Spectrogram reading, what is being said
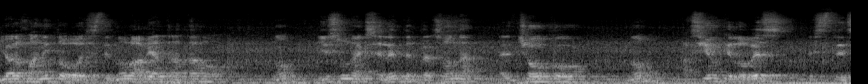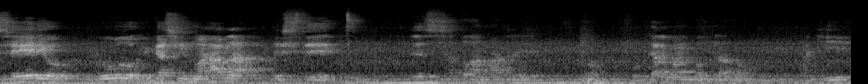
Yo al Juanito este, no lo había tratado, ¿no? Y es una excelente persona, el Choco, ¿no? Así aunque lo ves este, serio, rudo, que casi no habla, este, es a toda madre, ¿no? Porque algo ha encontrado aquí,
